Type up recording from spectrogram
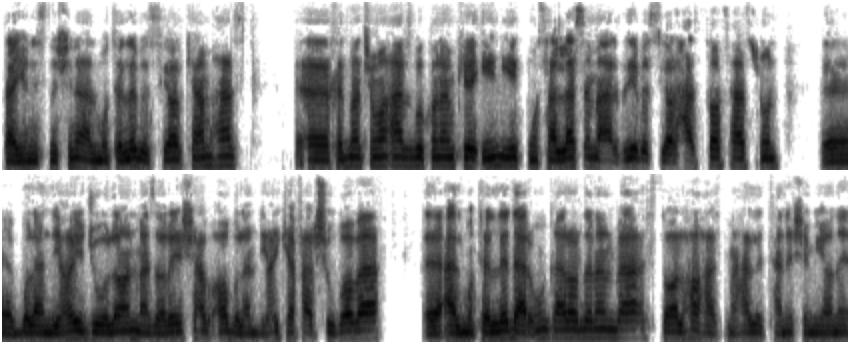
صهیونیست نشین المطله بسیار کم هست. خدمت شما عرض بکنم که این یک مثلث مرزی بسیار حساس هست چون بلندی های جولان مزارع شب آب بلندی های کفرشوبا و المطله در اون قرار دارن و سالها هست. محل تنش میان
